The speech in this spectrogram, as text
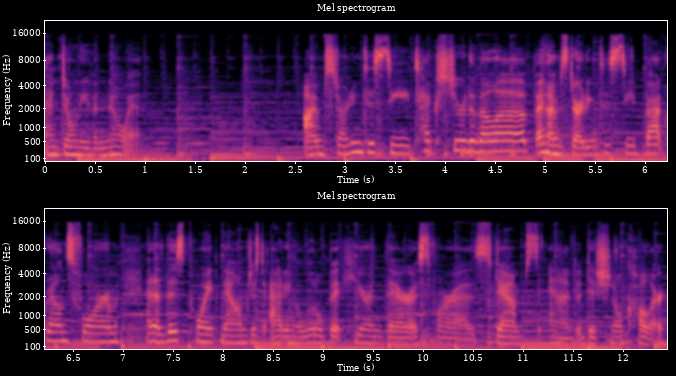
and don't even know it. I'm starting to see texture develop and I'm starting to see backgrounds form. And at this point now I'm just adding a little bit here and there as far as stamps and additional color.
